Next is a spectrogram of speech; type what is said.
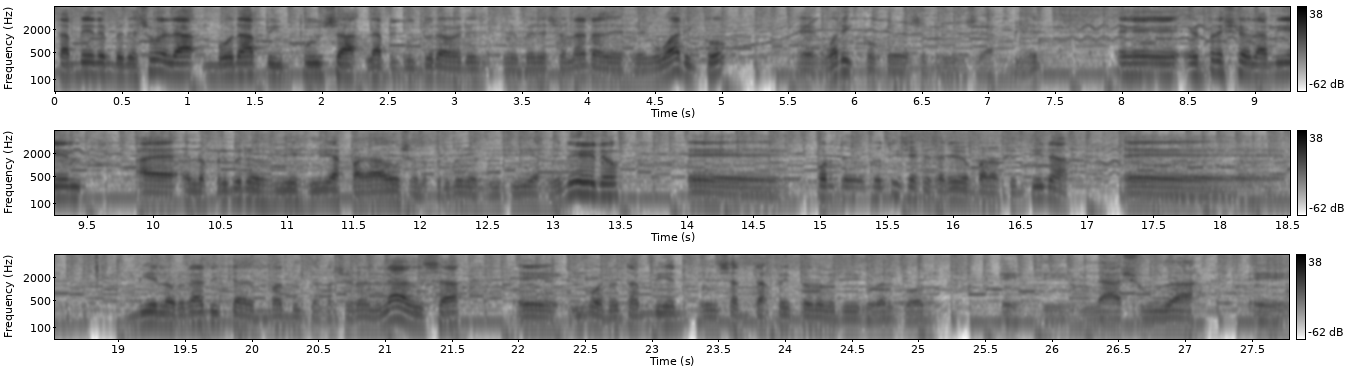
También en Venezuela, Monapi impulsa la apicultura venezolana desde Guárico, eh, Guarico creo que se pronuncia bien. el precio de la miel en los primeros 10 días pagados en los primeros 10 días de enero. por noticias que salieron para Argentina, miel orgánica de mando internacional lanza. Eh, y bueno, también en Santa Fe todo lo que tiene que ver con este, la ayuda eh,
